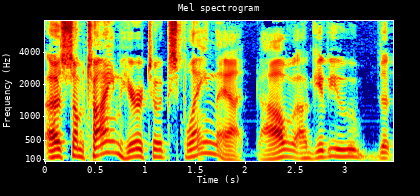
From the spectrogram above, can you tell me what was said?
uh, some time here to explain that. I'll I'll give you the.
